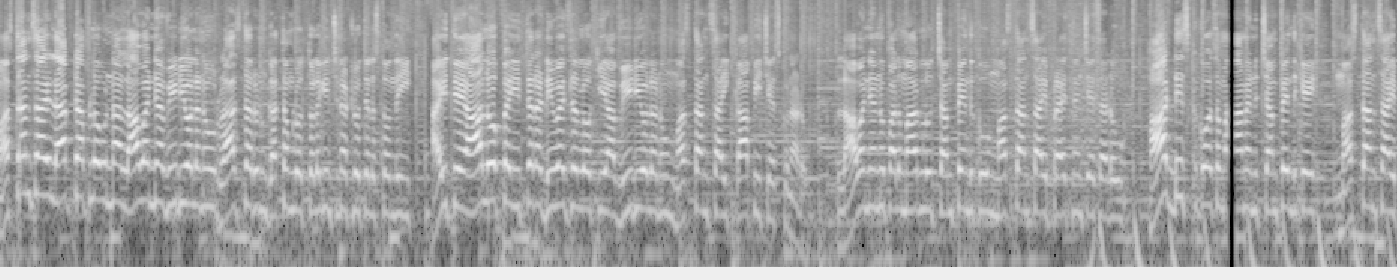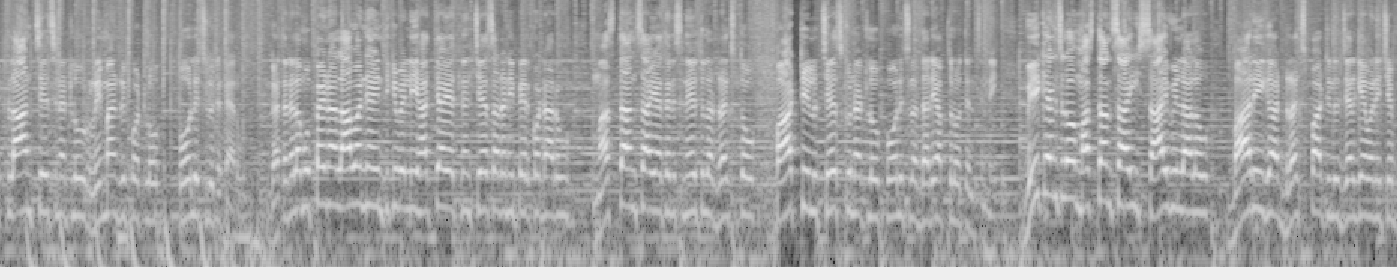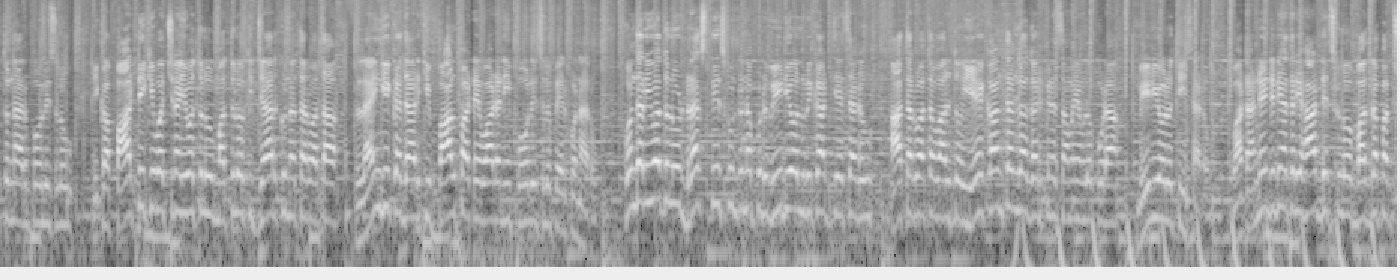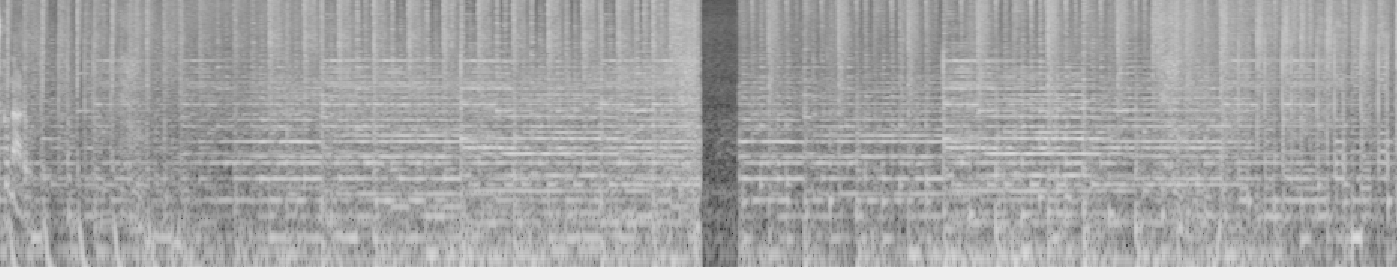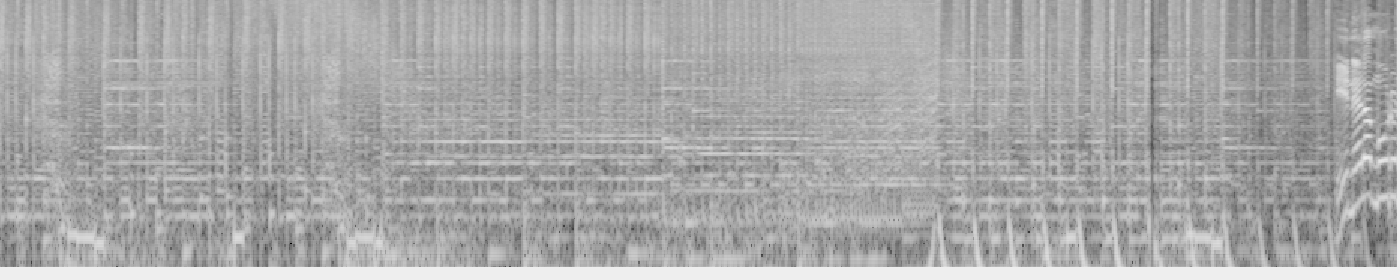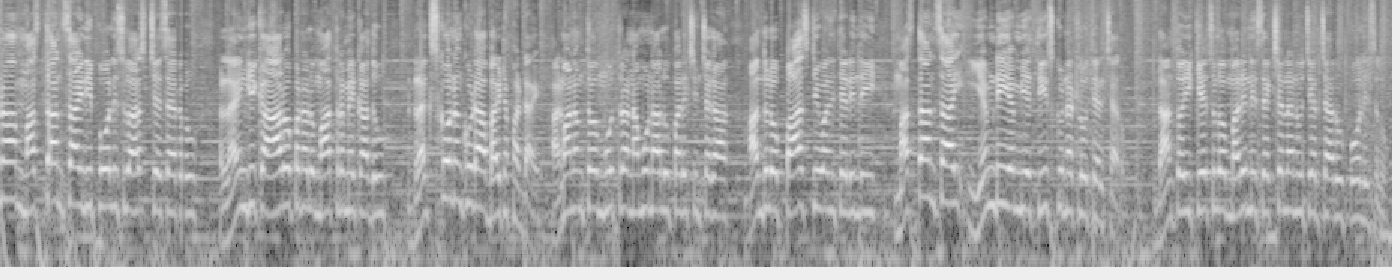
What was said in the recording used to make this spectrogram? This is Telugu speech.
మస్తాన్ సాయి ల్యాప్టాప్లో ఉన్న లావణ్య వీడియోలను రాజ్ తరుణ్ గతంలో తొలగించినట్లు తెలుస్తోంది. అయితే ఆలోపే ఇతర డివైస్లలోకి ఆ వీడియోలను మస్తాన్ సాయి కాపీ చేసుకున్నాడు. లావణ్యను పలుమార్లు చంపేందుకు మస్తాన్ సాయి ప్రయత్నం చేశాడు. హార్డ్ డిస్క్ కోసం ఆమెను చంపేందుకే మస్తాన్ సాయి ప్లాన్ చేసినట్లు రిమాండ్ రిపోర్ట్లో పోలీసులు చెప్పారు గత నెల ముప్పైన లావణ్య ఇంటికి వెళ్ళి హత్యాయత్నం చేశాడని పేర్కొన్నారు. మస్తాన్ సాయి అతని స్నేహితుల డ్రగ్స్తో పార్టీలు చేసుకున్నట్లు పోలీసుల దర్యాప్తులో తెలిసింది. వీకెండ్స్లో మస్తాన్ సాయి సాయి విల్లాలో భారీగా డ్రగ్స్ పార్టీలు జరిగేవని చెబుతున్నారు పోలీసులు. ఇక పార్టీకి వచ్చిన యువతులు మత్తులోకి జారుకున్న తర్వాత లైంగిక దాడికి పాల్పడేవాడని పోలీసులు పేర్కొన్నారు. కొందరు యువతులు డ్రగ్స్ తీసుకుంటున్నప్పుడు వీడియోలు రికార్డ్ చేశాడు. ఆ తర్వాత వారితో ఏకాంతంగా గడిపిన సమయంలో కూడా వీడియోలు తీశాడు. వాటన్నింటినీ అతడి హార్డ్ డిస్క్లో భద్రపరుచుకున్నాడు. ఈ నెల మూడున మస్తాన్ సాయిని పోలీసులు అరెస్ట్ చేశారు. లైంగిక ఆరోపణలు మాత్రమే కాదు డ్రగ్స్ కోణం కూడా బయటపడ్డాయి. అనుమానంతో మూత్ర నమూనాలు పరీక్షించగా అందులో పాజిటివ్ అని తేలింది మస్తాన్ సాయి ఎండిఎంఏ తీసుకున్నట్లు తేల్చారు. దాంతో ఈ కేసులో మరిన్ని సెక్షన్లను చేర్చారు పోలీసులు.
